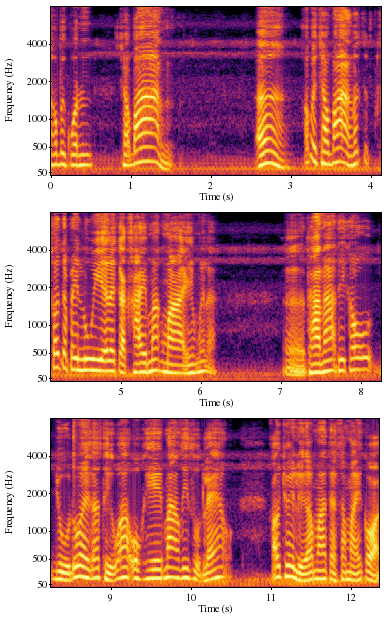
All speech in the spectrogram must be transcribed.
เขาเป็นคนชาวบ้าน เออเขาเป็นชาวบ้านเขาจะเขาจะไปลุยอะไรกับใครมากมายใช่ไหมล่ะ ฐานะที่เขาอยู่ด้วยก็ถือว่าโอเคมากที่สุดแล้วเขาช่วยเหลือมาแต่สมัยก่อน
